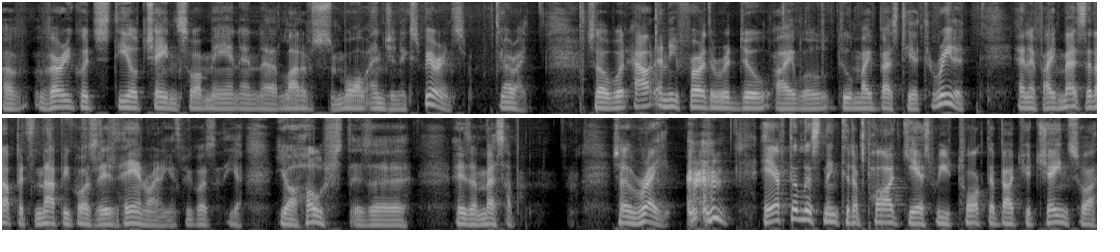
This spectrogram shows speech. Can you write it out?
a very good Stihl chainsaw man and a lot of small engine experience. All right. So without any further ado, I will do my best here to read it. And if I mess it up, it's not because of his handwriting; it's because the, your host is a is a mess up. So Ray, after listening to the podcast where you talked about your chainsaw,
